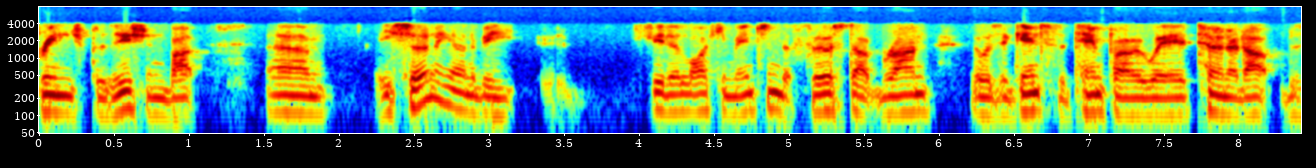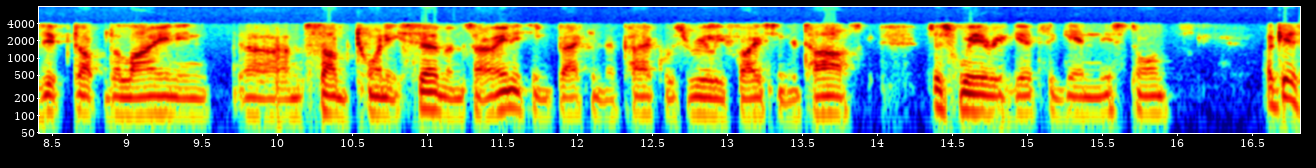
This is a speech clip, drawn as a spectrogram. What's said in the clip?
fringe position. But um, he's certainly going to be fitter, like you mentioned. The first up run, it was against the tempo where Turn It Up zipped up the lane in um, sub 27. So anything back in the pack was really facing a task. Just where he gets again this time. I guess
